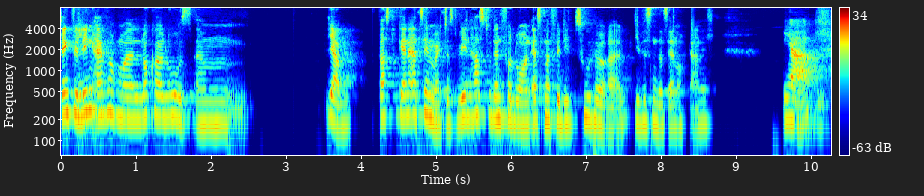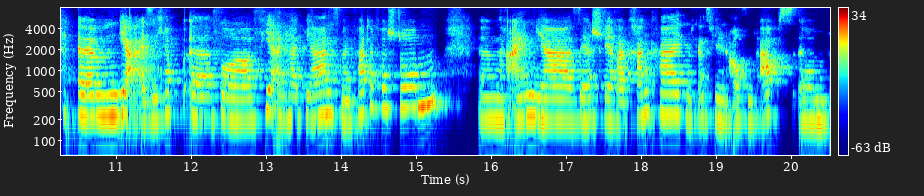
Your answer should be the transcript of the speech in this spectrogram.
denke, wir legen einfach mal locker los. Ähm, ja, was du gerne erzählen möchtest. Wen hast du denn verloren? Erstmal für die Zuhörer, die wissen das ja noch gar nicht. Ja, ähm, ja, also ich habe äh, vor viereinhalb Jahren ist mein Vater verstorben ähm, nach einem Jahr sehr schwerer Krankheit mit ganz vielen Auf und Abs, ähm,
